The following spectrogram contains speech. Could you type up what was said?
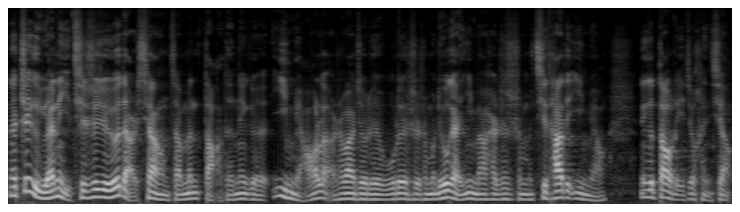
那这个原理其实就有点像咱们打的那个疫苗了，是吧？就这无论是什么流感疫苗还是什么其他的疫苗，那个道理就很像。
